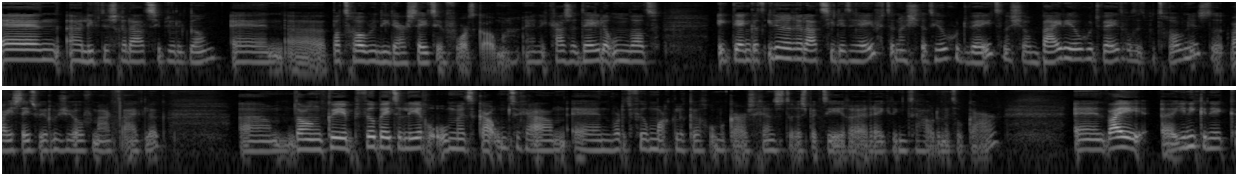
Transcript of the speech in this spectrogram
En uh, liefdesrelatie bedoel ik dan. En uh, patronen die daar steeds in voortkomen. En ik ga ze delen omdat ik denk dat iedere relatie dit heeft. En als je dat heel goed weet, en als je al beide heel goed weet wat dit patroon is, waar je steeds weer ruzie over maakt eigenlijk, um, dan kun je veel beter leren om met elkaar om te gaan. En wordt het veel makkelijker om elkaars grenzen te respecteren en rekening te houden met elkaar. En wij, uh, en ik,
